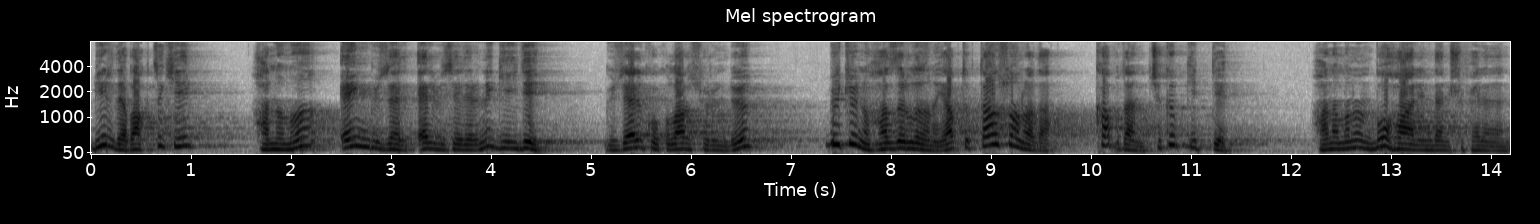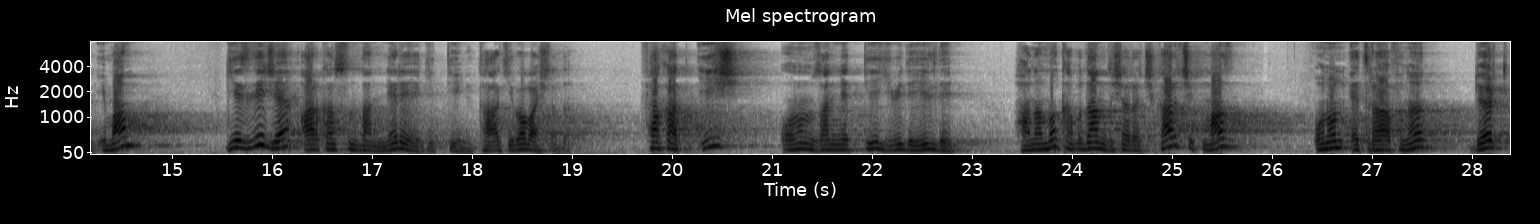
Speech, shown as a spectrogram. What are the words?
bir de baktı ki hanımı en güzel elbiselerini giydi. Güzel kokular süründü. Bütün hazırlığını yaptıktan sonra da kapıdan çıkıp gitti. Hanımının bu halinden şüphelenen imam gizlice arkasından nereye gittiğini takibe başladı. Fakat iş onun zannettiği gibi değildi. Hanımı kapıdan dışarı çıkar çıkmaz onun etrafını dört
